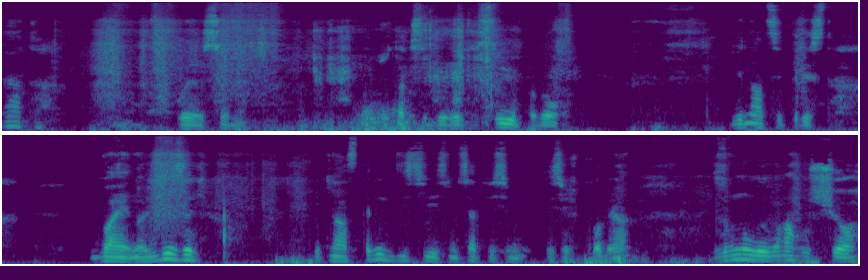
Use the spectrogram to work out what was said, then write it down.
Это. Ой, я сьогодні. Я вже так собі регіструю подовго. 12300. 2.0 дизель. 15 рік, 288 тисяч пробіга. Звернули увагу, що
